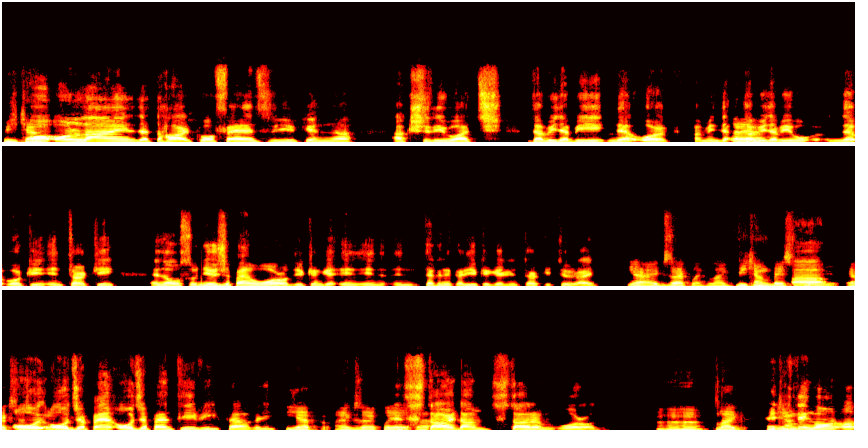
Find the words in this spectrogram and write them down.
We can or online that the hardcore fans you can uh, actually watch WWE Network. I mean yeah, WWE yeah. Network in, in Turkey, and also New Japan World. You can get in, in in technically you can get in Turkey too, right? Yeah, exactly. Like we can basically uh, all, all Japan, all Japan TV, probably. Yep, exactly. And uh, Stardom, uh, Stardom World. Uh-huh. Like anything can... on, on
